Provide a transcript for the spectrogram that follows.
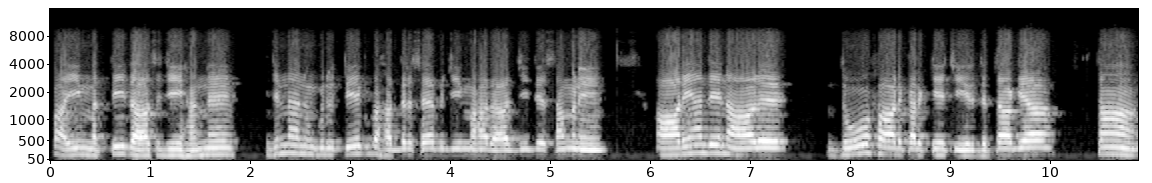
ਭਾਈ ਮੱਤੀ ਦਾਸ ਜੀ ਹਨ, ਜਿਨ੍ਹਾਂ ਨੂੰ ਗੁਰੂ ਤੇਗ ਬਹਾਦਰ ਸਾਹਿਬ ਜੀ ਮਹਾਰਾਜ ਜੀ ਦੇ ਸਾਹਮਣੇ ਆਰਿਆਂ ਦੇ ਨਾਲ ਦੋ ਫਾੜ ਕਰਕੇ ਚੀਰ ਦਿੱਤਾ ਗਿਆ। ਤਾਂ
